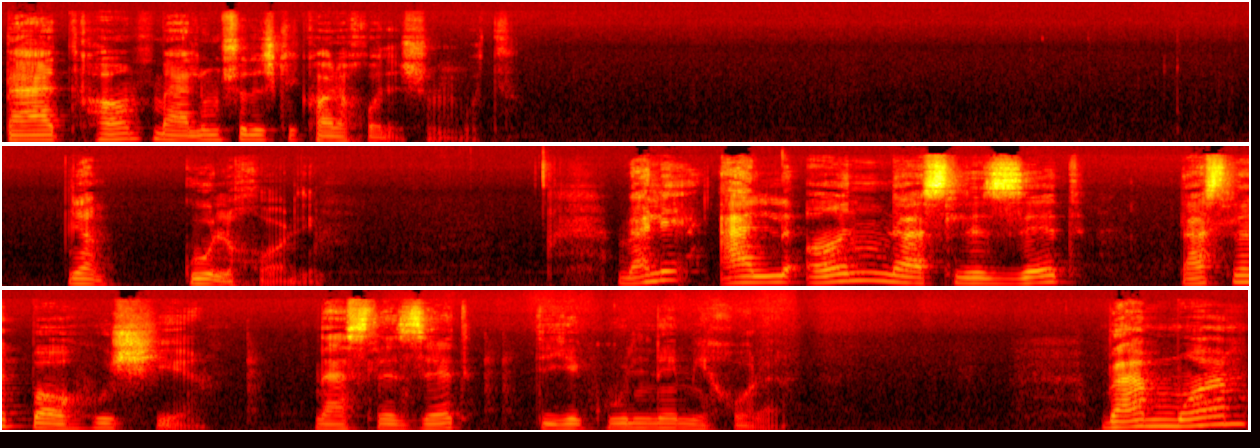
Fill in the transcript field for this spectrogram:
بعدها معلوم شدش که کار خودشون بود. میگم گول خوردیم. ولی الان نسل زد نسل باهوشیه. نسل زد دیگه گول نمی‌خوره. و ما هم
